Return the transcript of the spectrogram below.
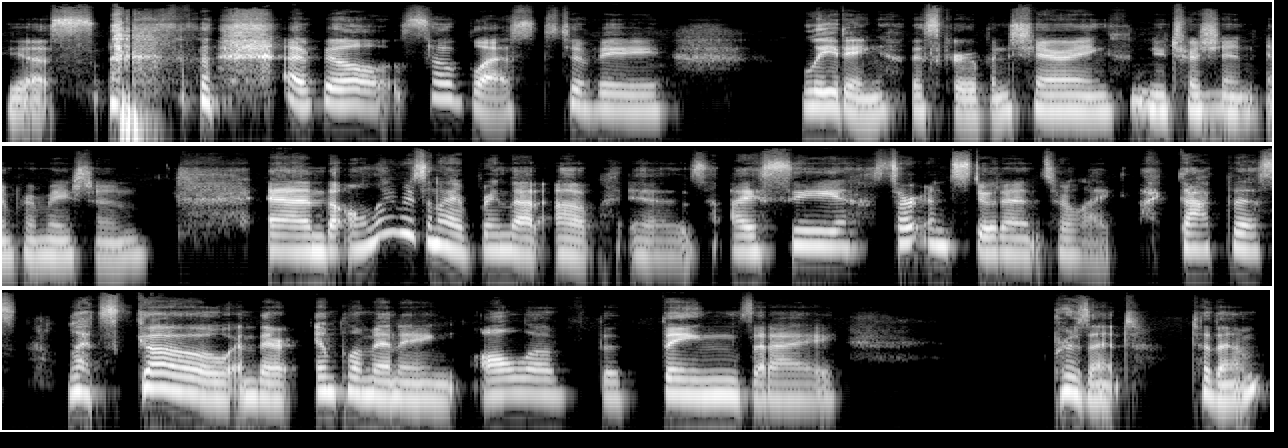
Yes. I feel so blessed to be leading this group and sharing nutrition mm-hmm. information. And the only reason I bring that up is I see certain students are like, I got this, let's go. And they're implementing all of the things that I present to them.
